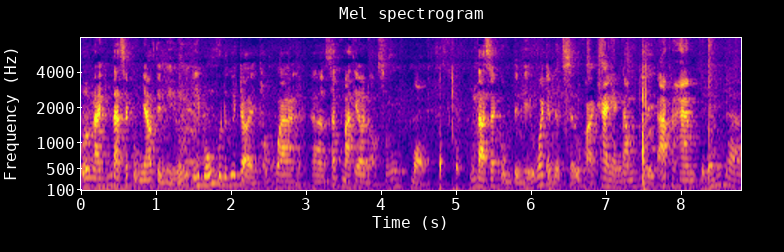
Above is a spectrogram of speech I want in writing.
bữa hôm nay chúng ta sẽ cùng nhau tìm hiểu ý muốn của Đức Chúa Trời thông qua uh, sách Matthew đoạn số 1 chúng ta sẽ cùng tìm hiểu quá trình lịch sử khoảng 2.000 năm từ Abraham cho đến uh,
